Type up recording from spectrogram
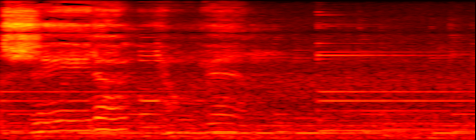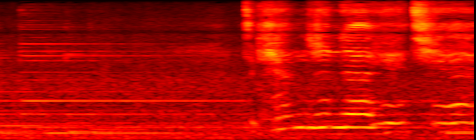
谁的永远。在看着那一天，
